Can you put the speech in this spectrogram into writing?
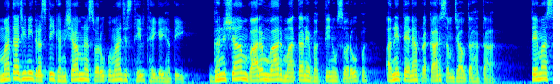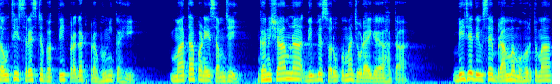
માતાજીની દ્રષ્ટિ ઘનશ્યામના સ્વરૂપમાં જ સ્થિર થઈ ગઈ હતી. ઘનશ્યામ વારંવાર માતાને ભક્તિનું સ્વરૂપ અને તેના પ્રકાર સમજાવતા હતા. તેમાં સૌથી શ્રેષ્ઠ ભક્તિ પ્રગટ પ્રભુની કહી. માતા પણ એ સમજી ઘનશ્યામના દિવ્ય સ્વરૂપમાં જોડાઈ ગયા હતા. બીજે દિવસે બ્રાહ્મ મુહૂર્તમાં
